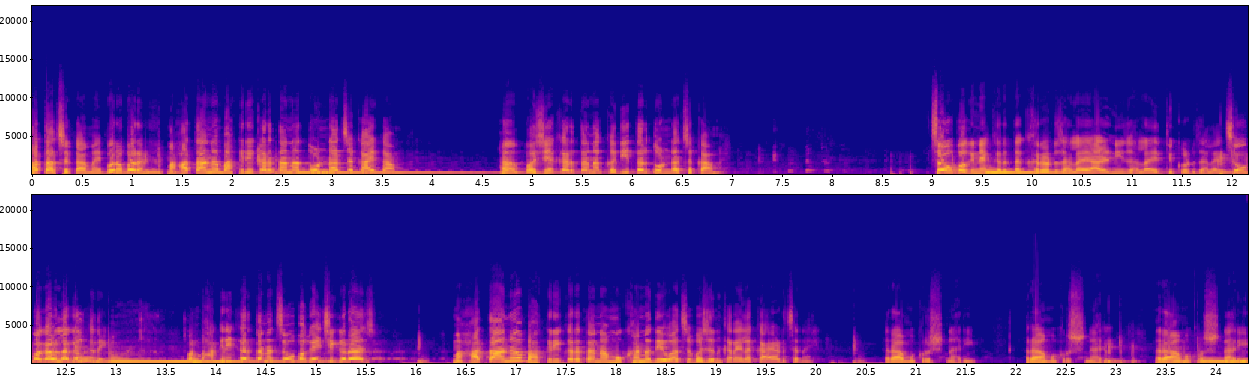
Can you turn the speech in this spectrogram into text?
हाताचं काम आहे बरोबर? मग हातानं भाकरी करताना तोंडाचं काय काम? हा भजे करताना कधी तर तोंडाचं काम आहे. चव बघण्याकरता खरड झालाय आळणी झालाय तिखट झालाय चव बघावी लागेल का नाही? पण भाकरी करताना चव बघायची गरज? मग हातानं भाकरी करताना मुखानं देवाचं भजन करायला काय अडचण आहे? रामकृष्ण हरी. रामकृष्ण हरी रामकृष्ण हरी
